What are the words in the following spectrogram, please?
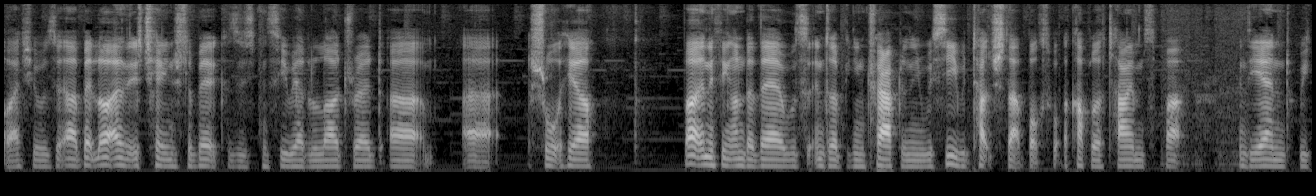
Oh, actually, was a bit low, and it's changed a bit because as you can see, we had a large red uh, uh, short here. But anything under there was ended up being trapped and we see we touched that box a couple of times but in the end we,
